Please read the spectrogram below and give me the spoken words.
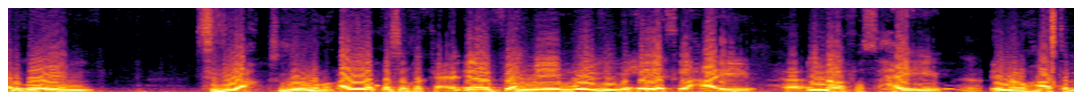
anigoo sidii ah. Ayay qosol ka kaceen. Inaan fahmiyey mooyay wixii layslahaa iyo in nala fasaxay iyo inaanu haatan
